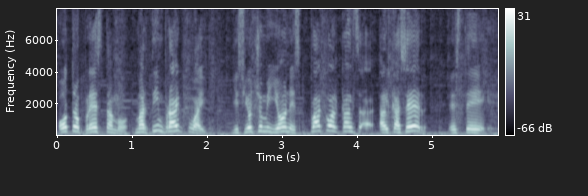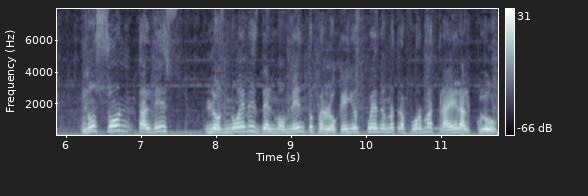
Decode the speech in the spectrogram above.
otro préstamo. Martín Brightwhite, 18 millones. Paco Alcácer, este, no son tal vez los nueve del momento, pero lo que ellos pueden de una otra forma traer al club.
